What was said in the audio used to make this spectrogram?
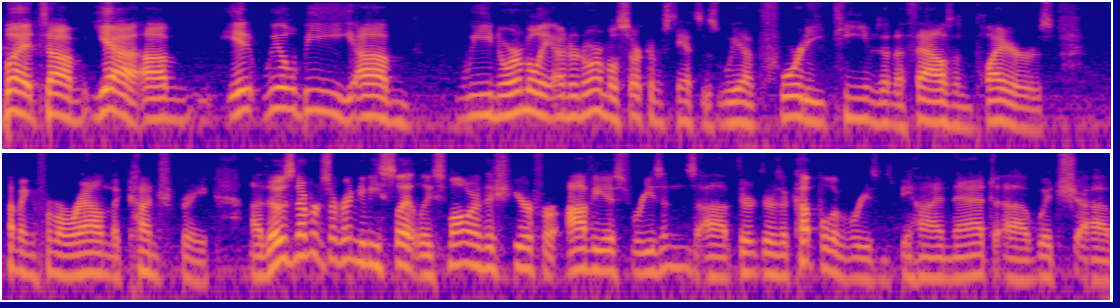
but um, yeah, um, it will be. Um, we normally, under normal circumstances, we have 40 teams and a thousand players coming from around the country. Uh, those numbers are going to be slightly smaller this year for obvious reasons. Uh, there, there's a couple of reasons behind that, uh, which um,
